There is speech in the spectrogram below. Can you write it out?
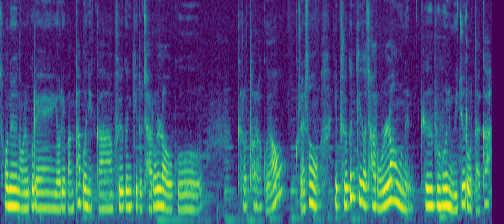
저는 얼굴에 열이 많다 보니까 붉은기도 잘 올라오고 그렇더라고요. 그래서 이 붉은기가 잘 올라오는 그 부분 위주로다가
